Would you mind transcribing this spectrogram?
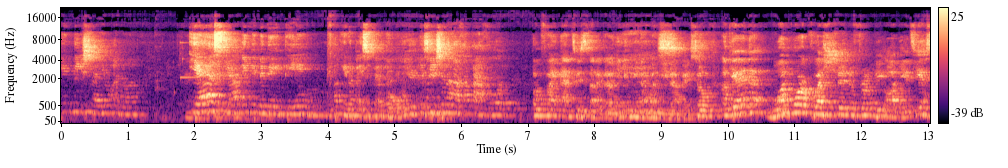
Hindi siya yung ano, yes, yeah, intimidating. Di ba, hirap i-spell Oo, Kasi siya nakakatakot. Finances talaga, yun yung Yes. pinakamahirap eh. So, again, one more question from the audience. Yes.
